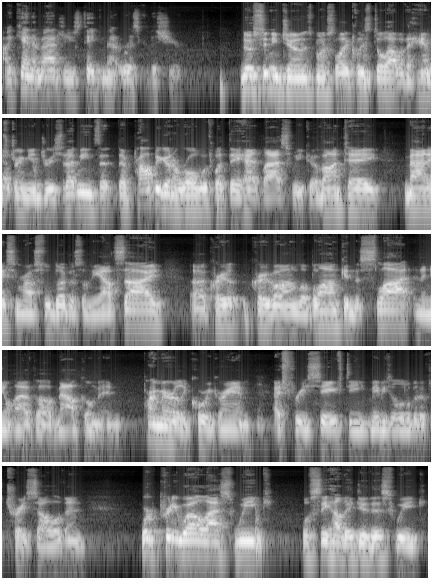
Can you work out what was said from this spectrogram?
I can't imagine he's taking that risk this year. No Sidney Jones, most likely still out with a hamstring injury. So that means that they're probably going to roll with what they had last week: Avonte, Maddox, and Rasul Douglas on the outside, uh, Cra- Cre'Von LeBlanc in the slot, and then you'll have uh, Malcolm and primarily Corey Graham as free safety. Maybe a little bit of Tre Sullivan. Worked pretty well last week. We'll see how they do this week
